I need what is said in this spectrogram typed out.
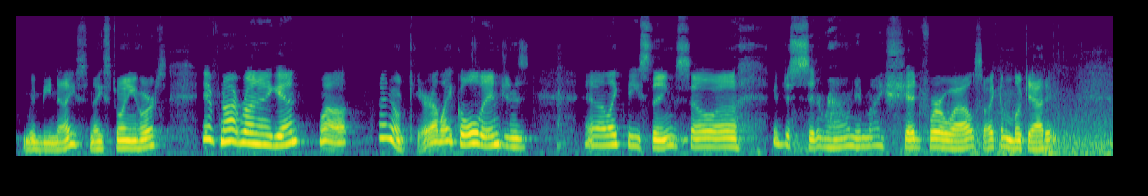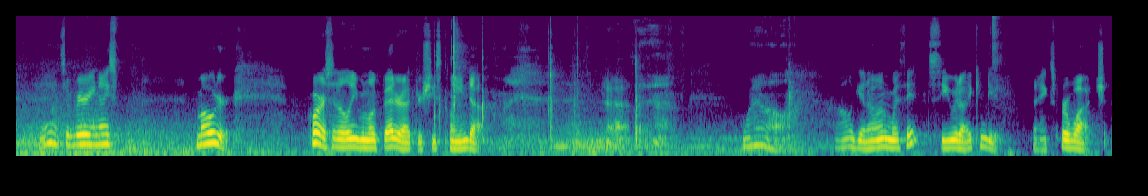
Would be nice, nice 20 horse. If not running again, well, I don't care. I like old engines and I like these things, so uh, can just sit around in my shed for a while so I can look at it. Yeah, it's a very nice motor. Of course, it'll even look better after she's cleaned up. Uh, well, I'll get on with it and see what I can do. Thanks for watching.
